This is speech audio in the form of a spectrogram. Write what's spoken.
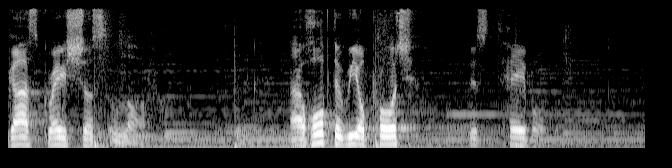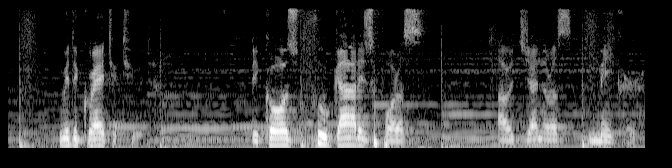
God's gracious love, I hope that we approach this table with gratitude because who God is for us, our generous Maker,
